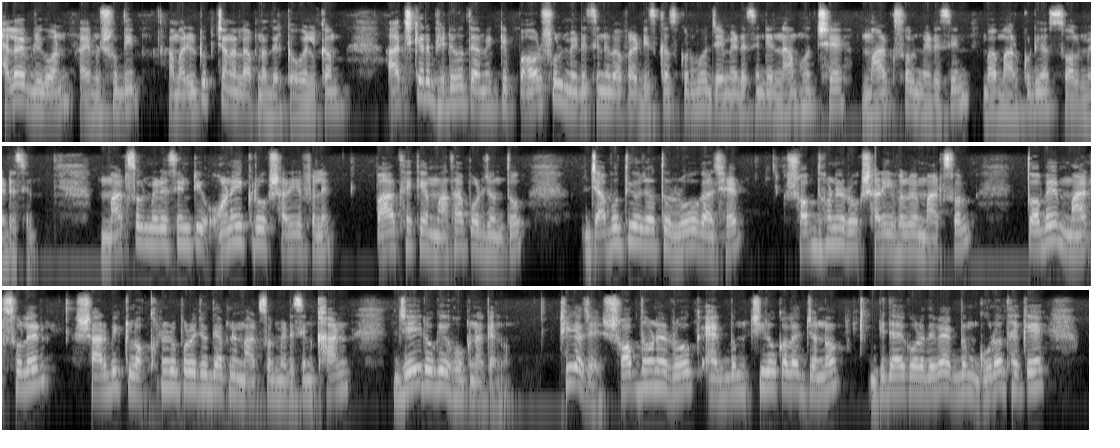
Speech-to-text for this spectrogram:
Hello everyone I am Sudeep আমার YouTube চ্যানেলে আপনাদেরকে ওয়েলকাম আজকের ভিডিওতে আমি একটি পাওয়ারফুল মেডিসিনের ব্যাপারে ডিসকাস করব, যে মেডিসিনটির নাম হচ্ছে মার্কসল মেডিসিন বা মার্কুডিয়াস সল মেডিসিন মার্কসল মেডিসিনটি অনেক রোগ সারিয়ে ফেলে, পা থেকে মাথা পর্যন্ত যাবতীয় যত রোগ আছে, সব ধরনের রোগ সারিয়ে ফেলবে মার্কসল তবে মার্কসলের সার্বিক লক্ষণের উপরে যদি আপনি মার্কসল মেডিসিন খান, যেই রোগে হোক না কেন ঠিক আছে? সব ধরনের রোগ একদম চিরকালের জন্য বিদায় করে দেবে। একদম গোড়া থেকে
